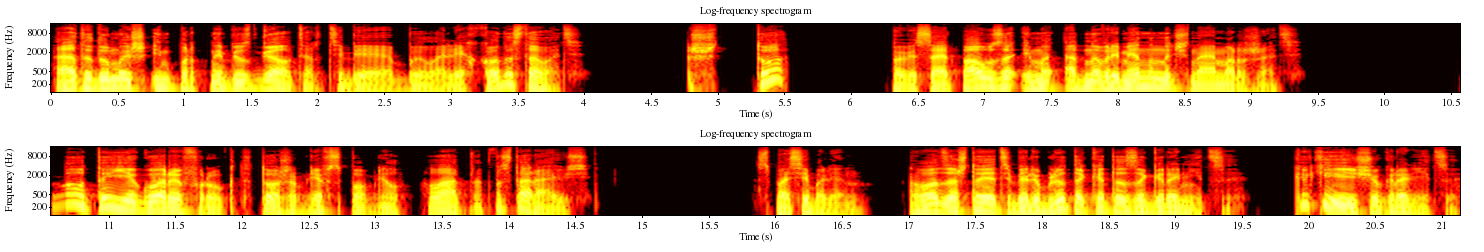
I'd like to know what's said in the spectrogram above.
А ты думаешь, импортный бюстгальтер тебе было легко доставать?» «Что?» Повисает пауза, и мы одновременно начинаем ржать. «Ну ты, Егор и фрукт, тоже мне вспомнил. Ладно, постараюсь». Спасибо, Лен. Вот за что я тебя люблю, так это за границы. Какие еще границы?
